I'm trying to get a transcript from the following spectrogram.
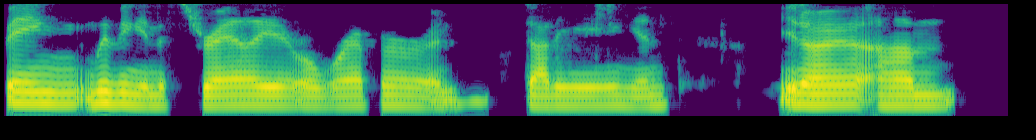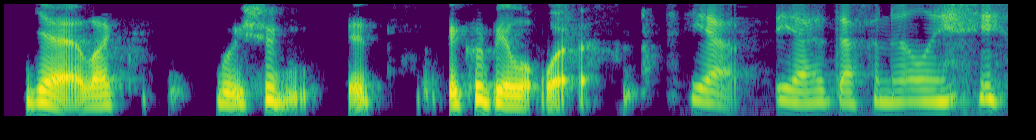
being living in Australia or wherever and studying and, you know, um, yeah, like we shouldn't, it's, it could be a lot worse. Yeah, yeah, definitely.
